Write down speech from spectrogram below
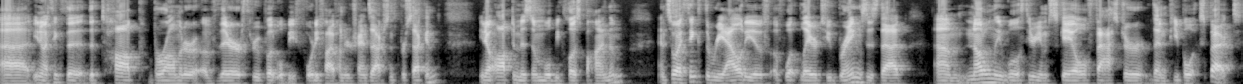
uh, you know, I think the the top barometer of their throughput will be 4,500 transactions per second. You know, Optimism will be close behind them, and so I think the reality of of what Layer two brings is that um, not only will Ethereum scale faster than people expect,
